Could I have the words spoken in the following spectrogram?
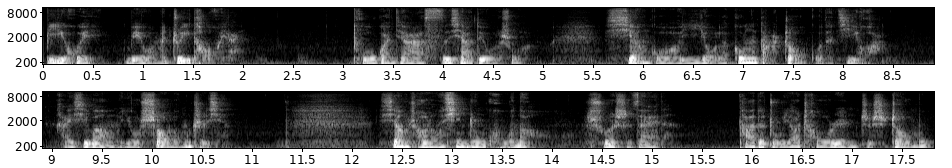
必会为我们追讨回来。”涂管家私下对我说：“相国已有了攻打赵国的计划，还希望由少龙执行。”项少龙心中苦恼，说实在的。他的主要仇人只是赵牧，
